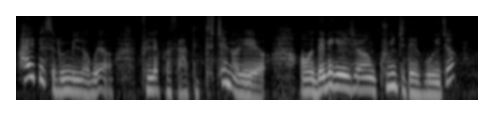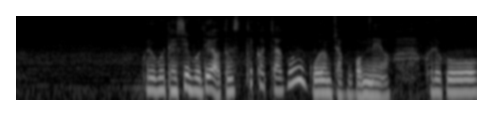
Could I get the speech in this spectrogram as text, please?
하이패스 룸밀러고요. 블랙박스 앞뒤 투 채널이에요. 어, 내비게이션 9인치 돼 보이죠? 그리고 대시보드에 어떤 스티커 자국, 오염 자국 없네요. 그리고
